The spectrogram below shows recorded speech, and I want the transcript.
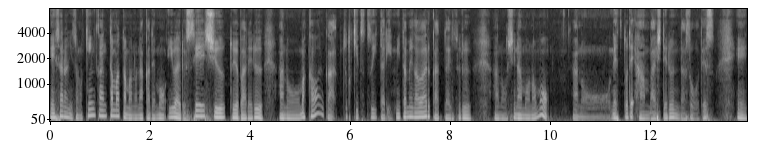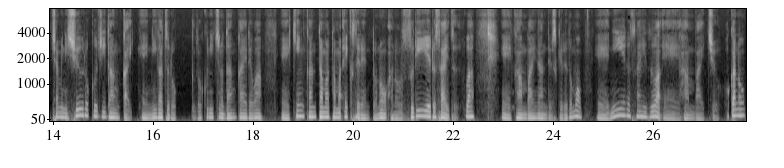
えー、さらにその金柑たまたまの中でも、いわゆる清臭と呼ばれる、あのまあ、皮がちょっと傷ついたり、見た目が悪かったりする、あの、品物も、あのネットで販売してるんだそうです。えー、ちなみに収録時段階、えー、2月6 6日の段階では、えー、金柑たまたまエクセレントのあの 3L サイズは、えー、完売なんですけれども、えー、2L サイズは、えー、販売中。他の、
